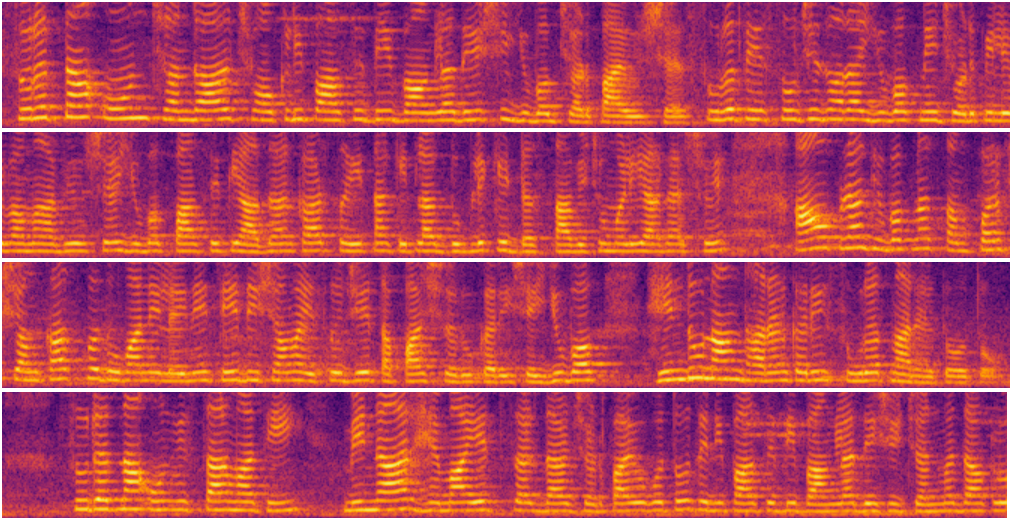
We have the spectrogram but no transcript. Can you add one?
સુરતના ઓન ચંડાલ ચોકડી પાસેથી બાંગ્લાદેશી યુવક ઝડપાયો છે. સુરત એસઓજી દ્વારા યુવકને ઝડપી લેવામાં આવ્યો છે. યુવક પાસેથી આધાર કાર્ડ સહિતના કેટલાક ડુપ્લિકેટ દસ્તાવેજો મળી આવ્યા છે. આ ઉપરાંત યુવકના સંપર્ક શંકાસ્પદ હોવાને લઈને તે દિશામાં એસઓજીએ તપાસ શરૂ કરી છે. યુવક હિન્દુ નામ ધારણ કરી સુરતમાં રહેતો હતો. સુરતના ઉન વિસ્તારમાંથી મિનાર હેમાયત સરદાર ઝડપાયો હતો. તેની પાસેથી બાંગ્લાદેશી જન્મ દાખલો,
